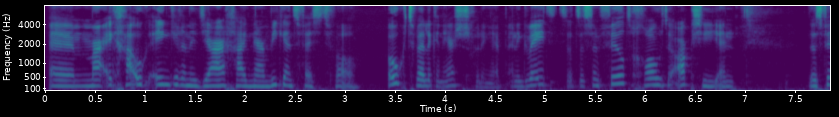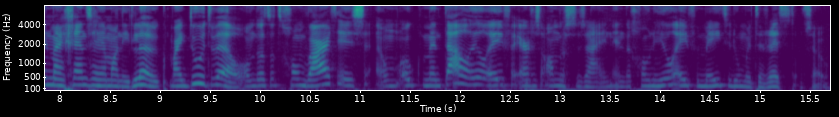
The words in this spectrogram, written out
Um, maar ik ga ook één keer in het jaar ga ik naar een weekendfestival. Ook terwijl ik een hersenschudding heb. En ik weet, dat is een veel te grote actie. En dat vindt mijn grenzen helemaal niet leuk. Maar ik doe het wel. Omdat het gewoon waard is om ook mentaal heel even ergens anders te zijn. En er gewoon heel even mee te doen met de rest of zo.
